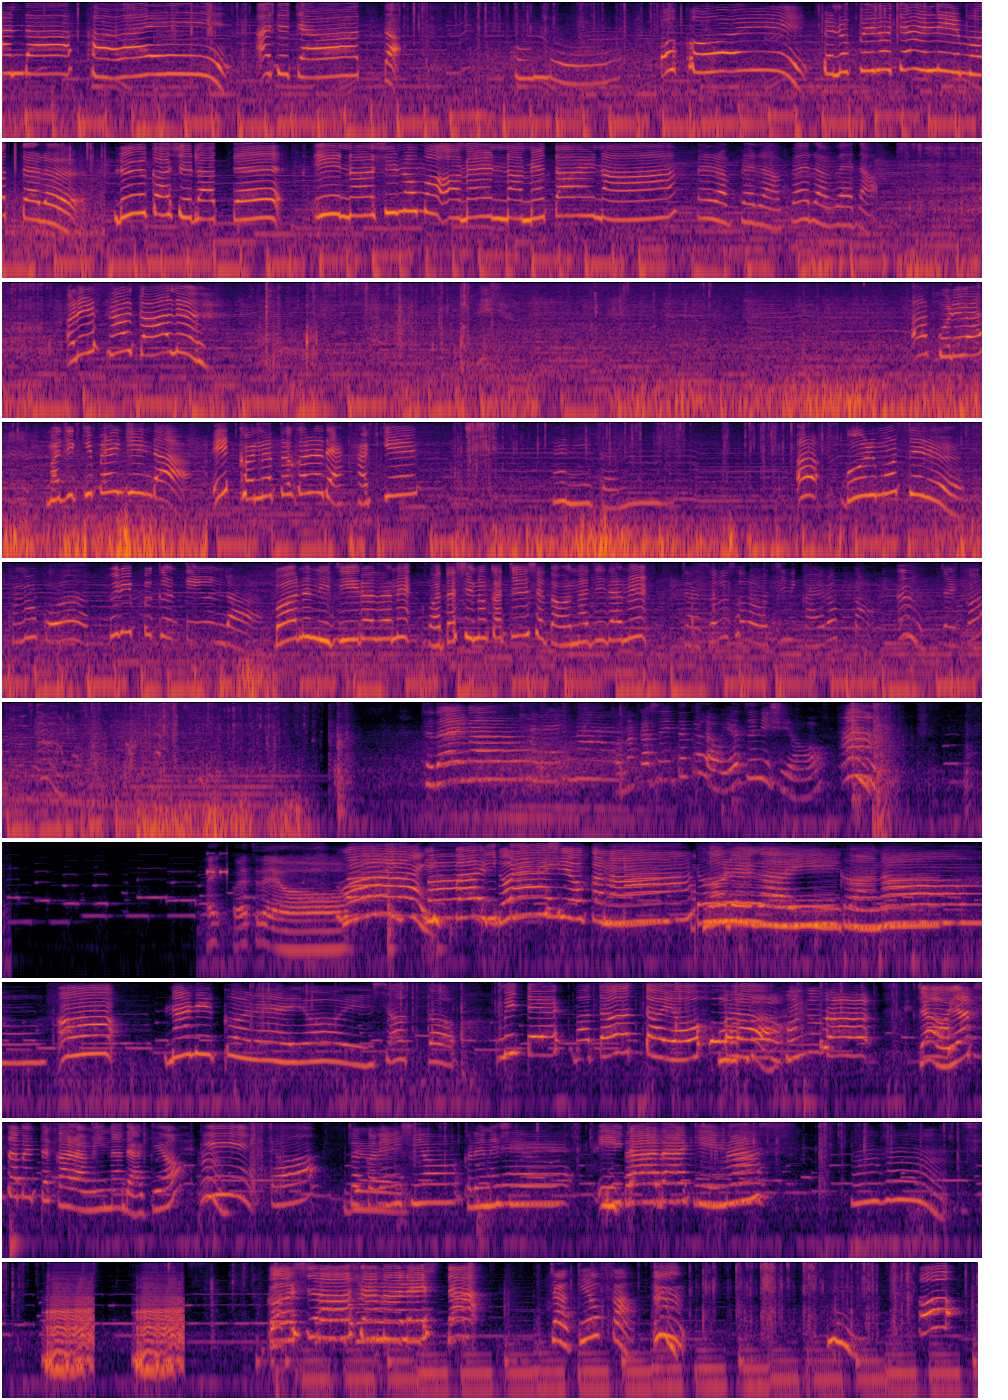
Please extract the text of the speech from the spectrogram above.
これはマジキペンギンだ。えこんなところで発見。何かな。あボール持ってる。この子はフリップくんって言うんだ。ボール虹色だね。私のカチューシャと同じだね。じゃあそろそろお家に帰ろっか。うんじゃあ行こう。うん。ただいま。ただいお腹空いたからおやつにしよう。まはい、おやつだようんわーい。っぱいどれにしようかな。どれがいいかな。あ何これよい。しょっと見て。またあったよ。ほら。ほんとだ。じゃあおやつ食べてからみんなで開けよう。いいよじゃあこれにしよう。これにしよう。いただきます。うんふん。ごちそうさまでしたじゃあ開けようかうん。うん。お、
